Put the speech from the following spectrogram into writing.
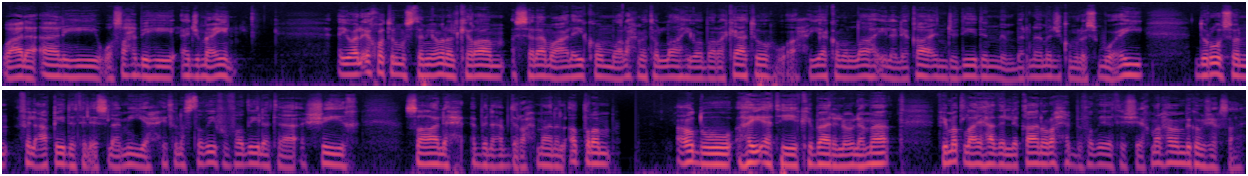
وعلى آله وصحبه أجمعين. أيها الإخوة المستمعون الكرام السلام عليكم ورحمة الله وبركاته وحياكم الله إلى لقاء جديد من برنامجكم الأسبوعي دروس في العقيدة الإسلامية حيث نستضيف فضيلة الشيخ صالح بن عبد الرحمن الأطرم عضو هيئة كبار العلماء. في مطلع هذا اللقاء نرحب بفضيلة الشيخ. مرحبا بكم شيخ صالح.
